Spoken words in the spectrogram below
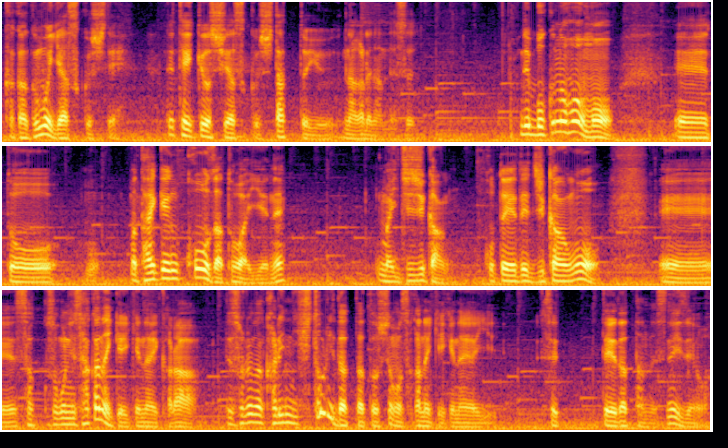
価格も安くしてで提供しやすくしたという流れなんです。で僕の方もえっ、ー、と、まあ、体験講座とはいえね、まあ、1時間固定で時間を、えー、そこに割かなきゃいけないからでそれが仮に1人だったとしても割かなきゃいけない設定だったんですね以前は。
